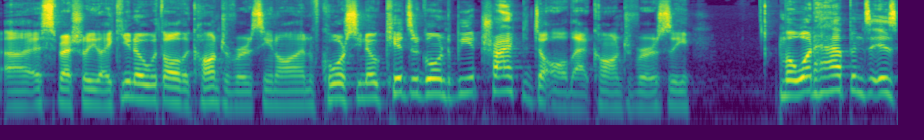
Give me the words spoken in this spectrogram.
uh, especially like you know with all the controversy and all, and of course you know kids are going to be attracted to all that controversy. But what happens is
